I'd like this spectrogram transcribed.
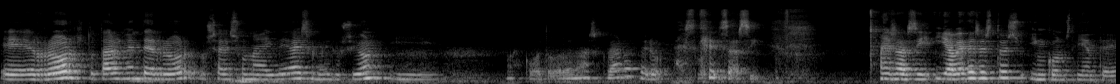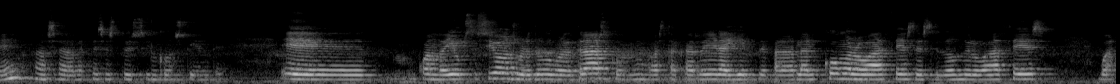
error, totalmente error. O sea, es una idea, es una ilusión y como todo lo demás, claro, pero es que es así. Es así. Y a veces esto es inconsciente, ¿eh? O sea, a veces esto es inconsciente. Eh, cuando hay obsesión, sobre todo por detrás, con esta carrera y el prepararla, el cómo lo haces, desde dónde lo haces, bueno,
